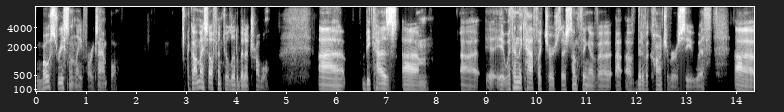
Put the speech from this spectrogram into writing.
Most recently, for example, I got myself into a little bit of trouble uh, because um, uh, it, within the Catholic Church, there's something of a, a, a bit of a controversy with uh,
